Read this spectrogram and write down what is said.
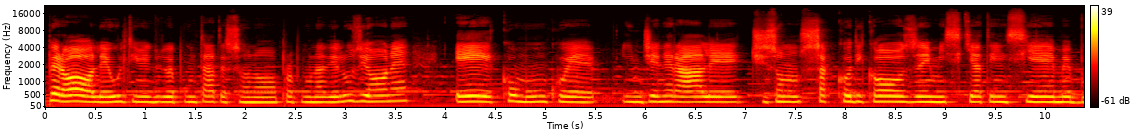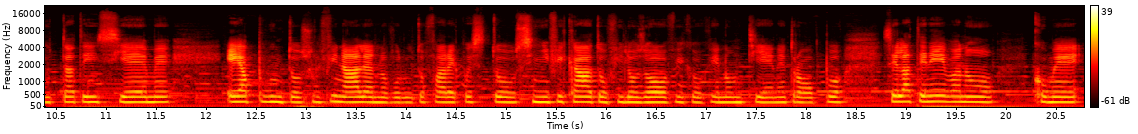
Però le ultime due puntate sono proprio una delusione e comunque in generale ci sono un sacco di cose mischiate insieme, buttate insieme e appunto sul finale hanno voluto fare questo significato filosofico che non tiene troppo. Se la tenevano come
